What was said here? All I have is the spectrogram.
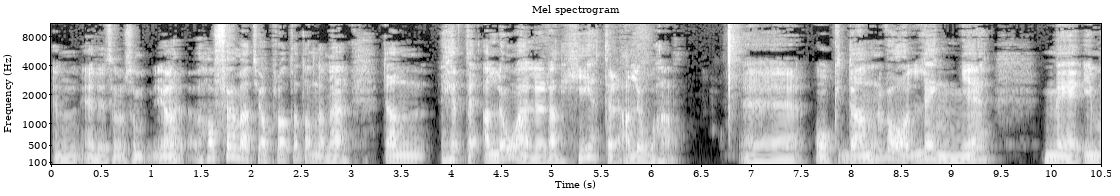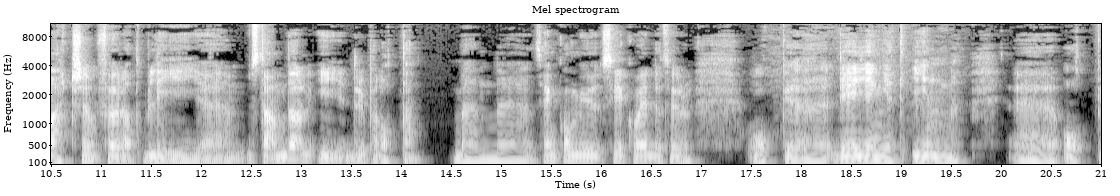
En editor som jag har för mig att jag har pratat om den här. Den hette Aloha eller den heter Aloha. Och den var länge med i matchen för att bli standard i Drupal 8. Men sen kom ju CK Editor och det gänget in Eh, och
